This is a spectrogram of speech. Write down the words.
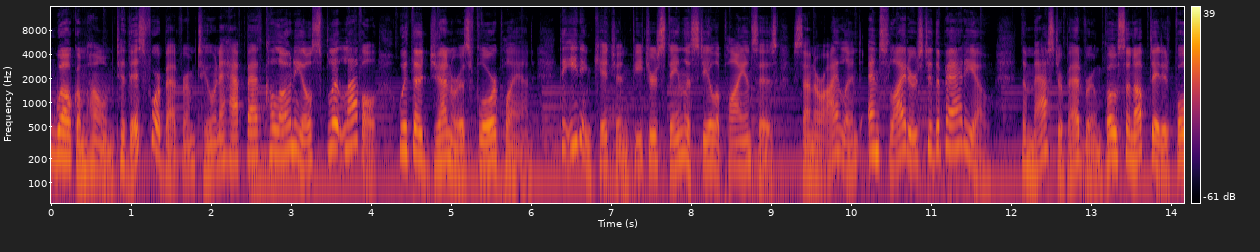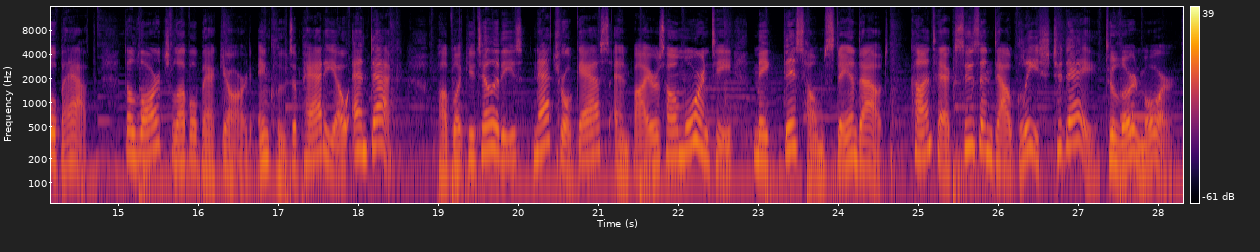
Welcome home to this four bedroom, two and a half bath colonial split level with a generous floor plan. The eat-in kitchen features stainless steel appliances, center island, and sliders to the patio. The master bedroom boasts an updated full bath. The large level backyard includes a patio and deck. Public utilities, natural gas, and buyer's home warranty make this home stand out. Contact Susan Dalgleish today to learn more.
